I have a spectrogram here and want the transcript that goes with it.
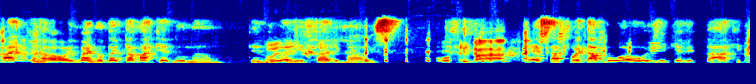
Mas, ai, mas não deve estar Marquedu, não. Porque Edu Olha. aí tá demais. Opa! Essa foi da boa hoje que ele tá, que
